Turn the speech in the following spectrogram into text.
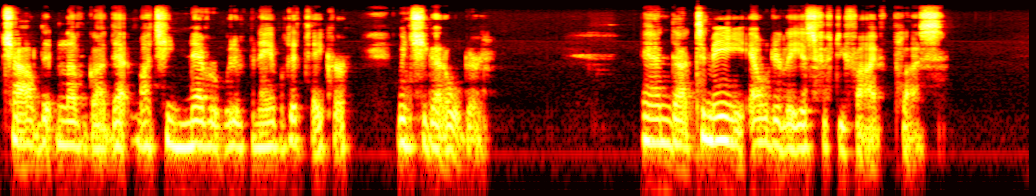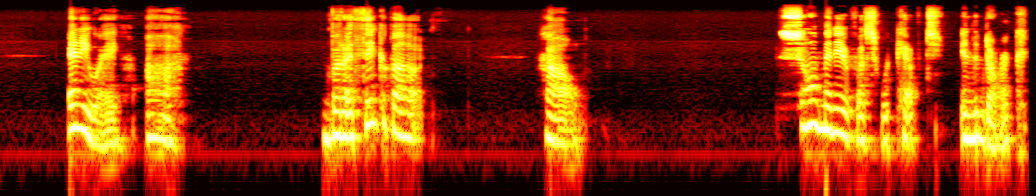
child didn't love God that much, he never would have been able to take her when she got older. And uh, to me, elderly is 55 plus. Anyway, uh, but I think about how so many of us were kept in the dark,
